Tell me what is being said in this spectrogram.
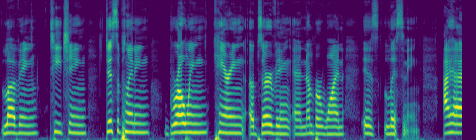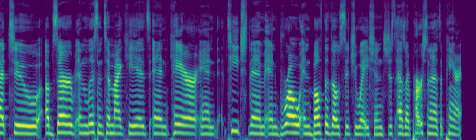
loving, teaching, disciplining, growing, caring, observing, and number one is listening. I had to observe and listen to my kids and care and teach them and grow in both of those situations, just as a person and as a parent.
